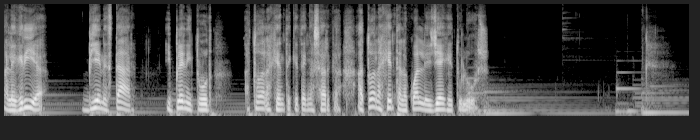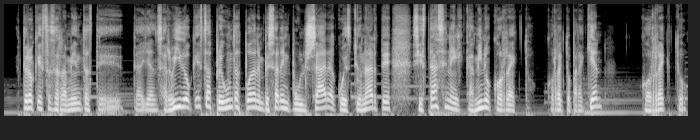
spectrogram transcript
alegría, bienestar y plenitud a toda la gente que tenga cerca, a toda la gente a la cual le llegue tu luz. Espero que estas herramientas te, te, hayan servido, que estas preguntas puedan empezar a impulsar, a cuestionarte si estás en el camino correcto. ¿Correcto para quién? Correcto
